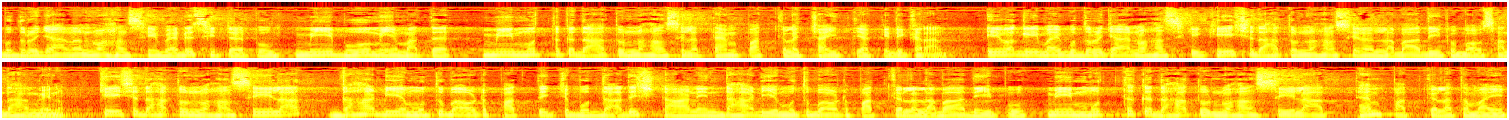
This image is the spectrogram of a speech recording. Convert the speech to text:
බුදුරජාණන් වහන්සේ වැඩ සිටපු මේ භූමිය මත මේ මුත්තක ධාතුන් වහන්සේලා තැම්පත් කළ චෛත්‍යයක් ඉදි කරන්න. ඒවගේමයි බුදුරජාණන් වහන්සේගේ කේෂ දහතුන් වහන්සේලා ලබාදීප බව සඳහන් වෙන. කේෂ දහතුන් වහන්සේලාත් දහඩිය මුතු බවට පත්වෙච්ච බුද්ධ අධිෂ්ඨානයෙන් දහඩිය මුතු බවට පත් කළ ලබාදීපු මේ මුත්තක දහතුන් වහන්සේලාත් තැම්පත් කළ තමයි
